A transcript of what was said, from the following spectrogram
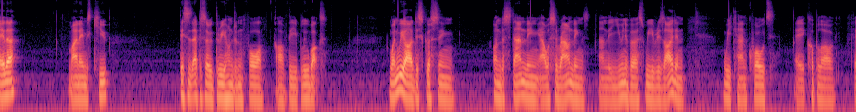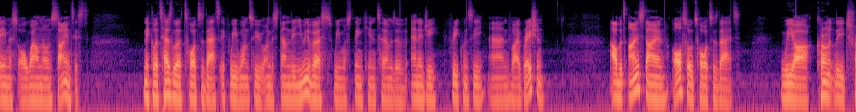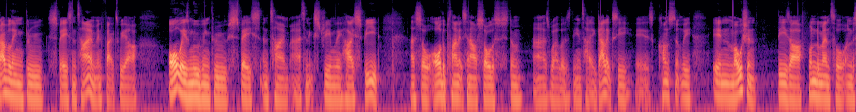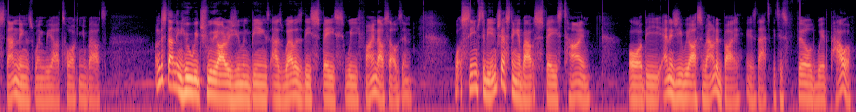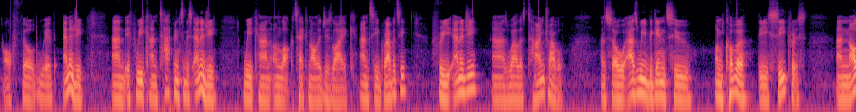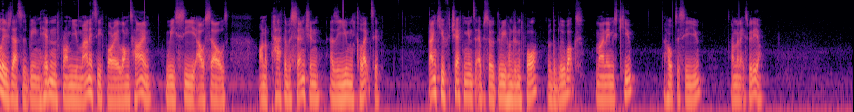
Hey there, my name is Q. This is episode 304 of the Blue Box. When we are discussing understanding our surroundings and the universe we reside in, we can quote a couple of famous or well known scientists. Nikola Tesla taught us that if we want to understand the universe, we must think in terms of energy, frequency, and vibration. Albert Einstein also taught us that we are currently traveling through space and time. In fact, we are always moving through space and time at an extremely high speed. And so, all the planets in our solar system, as well as the entire galaxy, is constantly in motion. These are fundamental understandings when we are talking about understanding who we truly are as human beings, as well as the space we find ourselves in. What seems to be interesting about space time or the energy we are surrounded by is that it is filled with power or filled with energy. And if we can tap into this energy, we can unlock technologies like anti gravity, free energy, as well as time travel. And so, as we begin to uncover the secrets and knowledge that has been hidden from humanity for a long time, we see ourselves on a path of ascension as a human collective. Thank you for checking into episode 304 of the Blue Box. My name is Q. I hope to see you on the next video.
